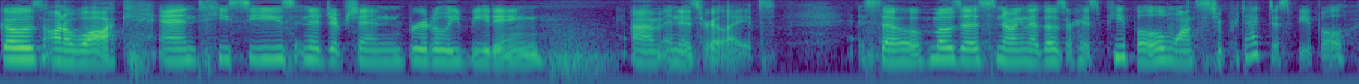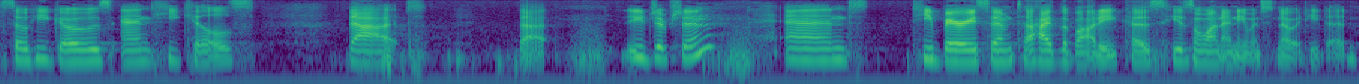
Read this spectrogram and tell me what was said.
goes on a walk, and he sees an Egyptian brutally beating um, an Israelite. So Moses, knowing that those are his people, wants to protect his people. So he goes and he kills that that Egyptian, and he buries him to hide the body because he doesn't want anyone to know what he did.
